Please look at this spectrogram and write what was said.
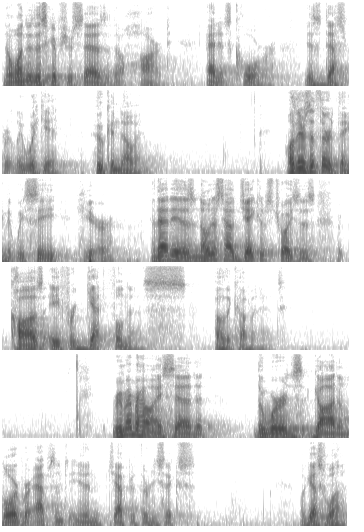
No wonder the scripture says that the heart, at its core, is desperately wicked. Who can know it? Well, there's a third thing that we see here, and that is notice how Jacob's choices cause a forgetfulness of the covenant. Remember how I said that the words God and Lord were absent in chapter 36? Well, guess what?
